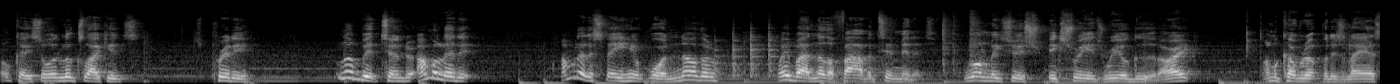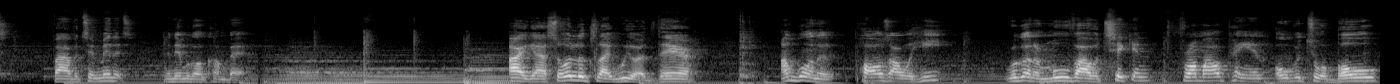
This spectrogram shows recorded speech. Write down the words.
Okay, so it looks like it's, it's pretty, a little bit tender. I'm gonna let it, I'm gonna let it stay here for another, maybe about another five or 10 minutes. We wanna make sure it shreds real good, all right? I'm gonna cover it up for this last five or 10 minutes, and then we're gonna come back. All right, guys, so it looks like we are there. I'm gonna pause our heat. We're gonna move our chicken from our pan over to a bowl,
